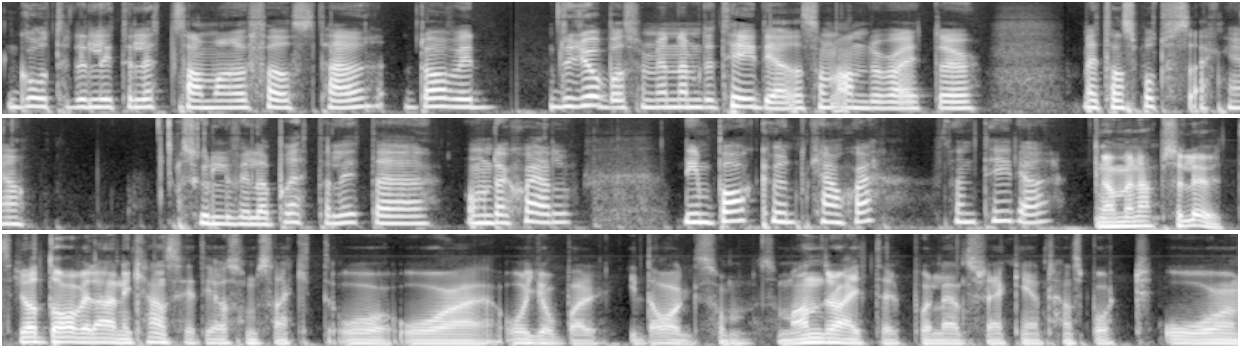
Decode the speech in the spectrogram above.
går till det lite lättsammare först här. David, du jobbar som jag nämnde tidigare som underwriter med transportförsäkringar. Skulle du vilja berätta lite om dig själv? Din bakgrund kanske, sen tidigare? Ja men absolut. Jag David Ernekrans heter jag som sagt och, och, och jobbar idag som, som underwriter på Länsförsäkringar Transport. Och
